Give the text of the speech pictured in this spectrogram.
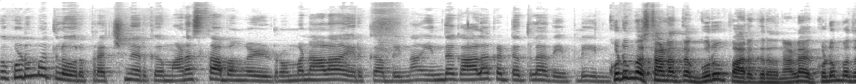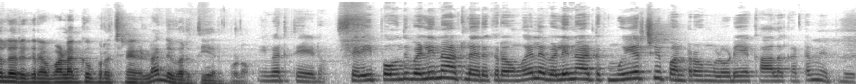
இப்போ குடும்பத்துல ஒரு பிரச்சனை இருக்கு மனஸ்தாபங்கள் ரொம்ப நாளா இருக்கு அப்படின்னா இந்த காலகட்டத்துல அது எப்படி குடும்பஸ்தானத்தை குரு பார்க்கறதுனால குடும்பத்தில் இருக்கிற வழக்கு பிரச்சனைகள்லாம் நிவர்த்தி ஏற்படும். இவர் தேடும் சரி இப்போ வந்து வெளிநாட்டுல இருக்கிறவங்க இல்ல வெளிநாட்டுக்கு முயற்சி பண்றவங்களுடைய காலகட்டம் எப்படி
